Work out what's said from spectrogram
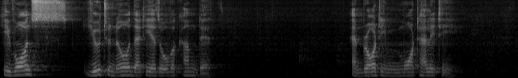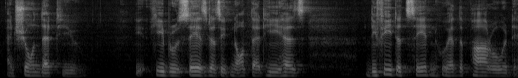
He wants you to know that He has overcome death and brought immortality and shown that to you. Hebrews says, does it not, that He has defeated Satan who had the power over death,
